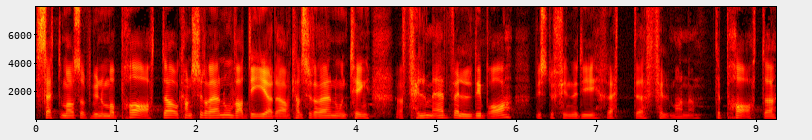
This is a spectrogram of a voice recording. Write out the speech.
setter vi oss og begynner vi å prate, og kanskje det er noen verdier der. kanskje det er noen ting. Film er veldig bra hvis du finner de rette filmene. å prate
